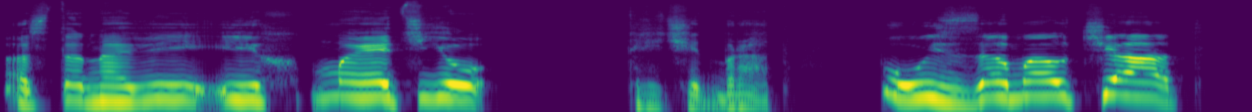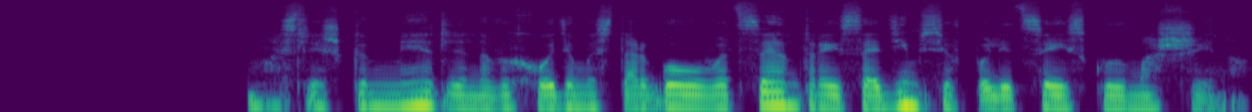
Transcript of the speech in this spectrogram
«Останови их, Мэтью!» — кричит брат. «Пусть замолчат!» Мы слишком медленно выходим из торгового центра и садимся в полицейскую машину.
